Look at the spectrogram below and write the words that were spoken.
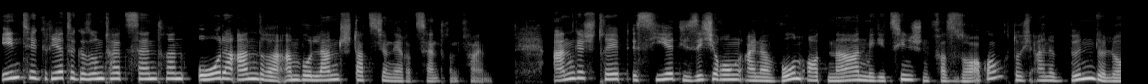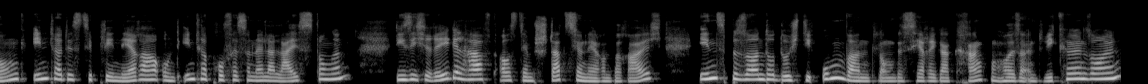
integrierte Gesundheitszentren oder andere ambulant stationäre Zentren fallen. Angestrebt ist hier die Sicherung einer wohnortnahen medizinischen Versorgung durch eine Bündelung interdisziplinärer und interprofessioneller Leistungen, die sich regelhaft aus dem stationären Bereich, insbesondere durch die Umwandlung bisheriger Krankenhäuser entwickeln sollen,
